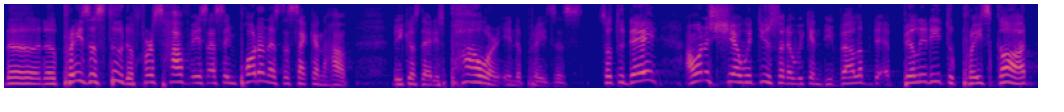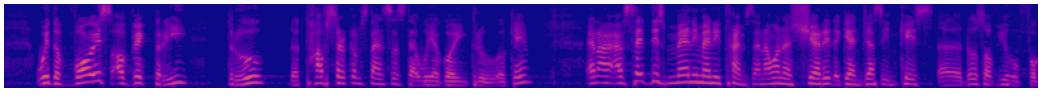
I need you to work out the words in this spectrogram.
the the praises too. The first half is as important as the second half because there is power in the praises. So today i want to share with you so that we can develop the ability to praise god with the voice of victory through the tough circumstances that we are going through, okay? And I, have said this many, many times, and I want to share it again just in case uh, those of you who for,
